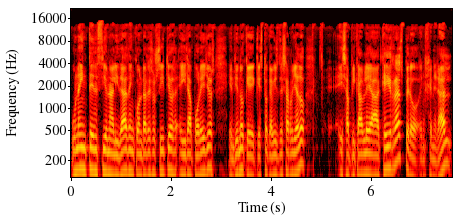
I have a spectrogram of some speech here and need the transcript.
intencionalidad de encontrar esos sitios e ir a por ellos. Entiendo que, esto que habéis desarrollado es aplicable a KRAS, pero en general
